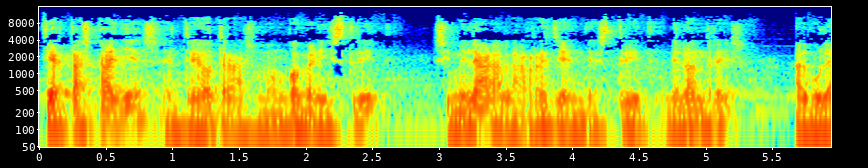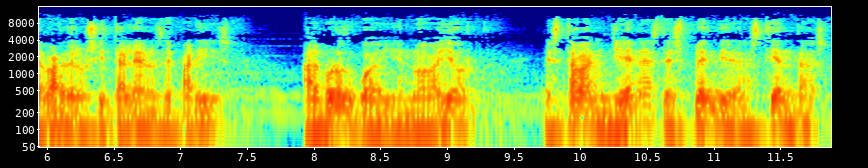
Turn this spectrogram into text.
Ciertas calles, entre otras Montgomery Street, similar a la Regent Street de Londres, al Boulevard de los Italianos de París, al Broadway en Nueva York, estaban llenas de espléndidas tiendas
